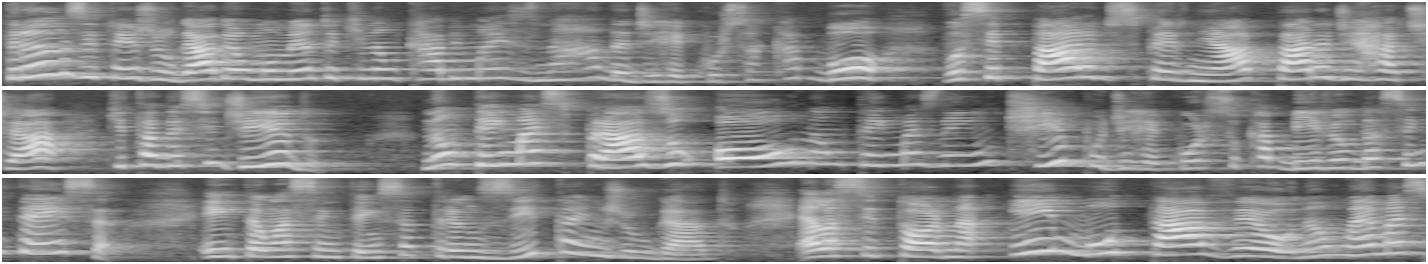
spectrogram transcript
Trânsito em julgado é o momento em que não cabe mais nada de recurso, acabou. Você para de espernear, para de ratear, que está decidido. Não tem mais prazo ou não tem mais nenhum tipo de recurso cabível da sentença. Então a sentença transita em julgado, ela se torna imutável, não é mais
